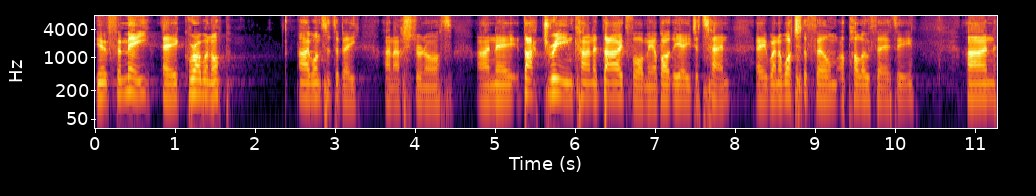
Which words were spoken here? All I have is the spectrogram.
You know, for me, uh, growing up, I wanted to be an astronaut. And uh, that dream kind of died for me about the age of 10 uh, when I watched the film Apollo 13. And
